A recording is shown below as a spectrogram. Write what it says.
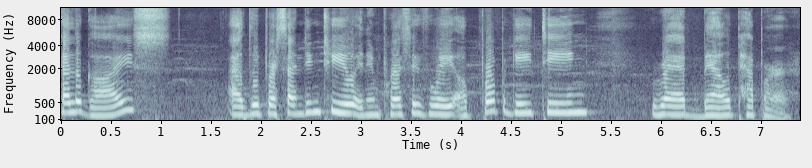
Hello guys! I'll be presenting to you an impressive way of propagating red bell pepper.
